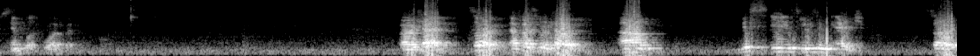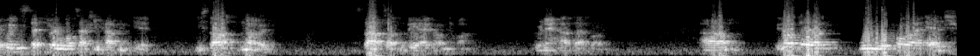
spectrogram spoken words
simpler to work with. Okay, so our first bit of code. Um, this is using Edge. So if we step through what's actually happening here, you start Node, starts up the V8 runtime. So we now have that running. Um, we know that we require Edge,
